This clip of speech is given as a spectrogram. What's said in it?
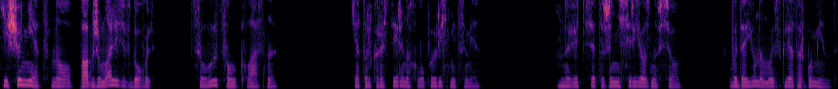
Еще нет, но пообжимались вдоволь. Целуется он классно. Я только растерянно хлопаю ресницами. Но ведь это же несерьезно все. Выдаю, на мой взгляд, аргумент.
